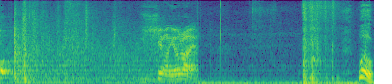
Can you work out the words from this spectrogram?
The? Shit, man, you alright? Whoa!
